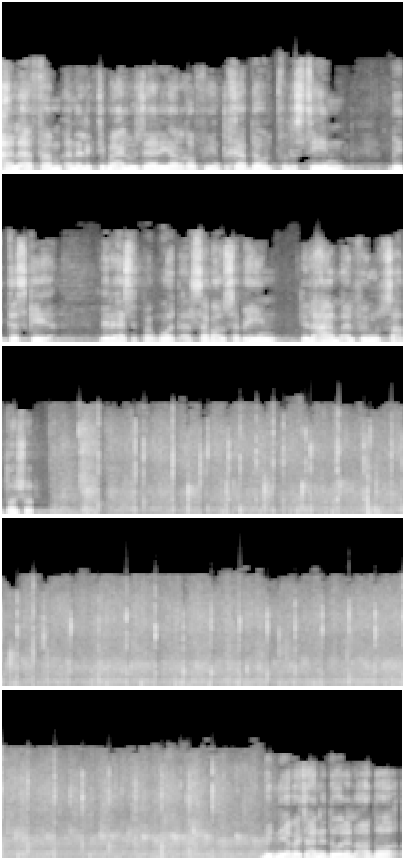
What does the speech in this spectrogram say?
هل أفهم أن الاجتماع الوزاري يرغب في انتخاب دولة فلسطين بالتزكية لرئاسة مجموعة السبعة وسبعين للعام 2019 بالنيابة عن الدول الأعضاء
